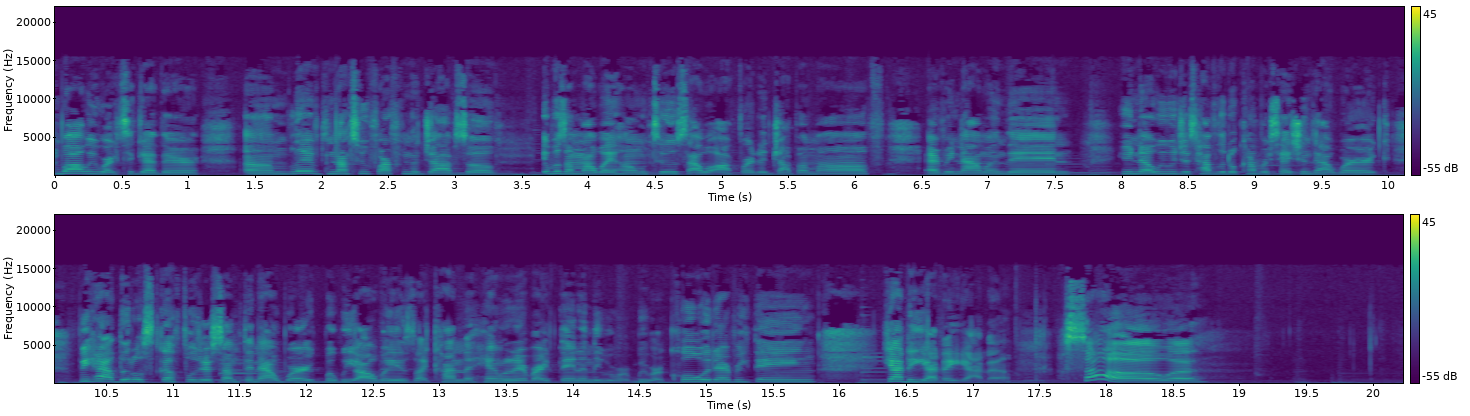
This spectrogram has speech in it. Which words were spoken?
while we worked together, um, lived not too far from the job, so it was on my way home too. So I would offer to drop him off every now and then. You know, we would just have little conversations at work. We had little scuffles or something at work, but we always like kind of handled it right then, and we were we were cool with everything. Yada yada yada. So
